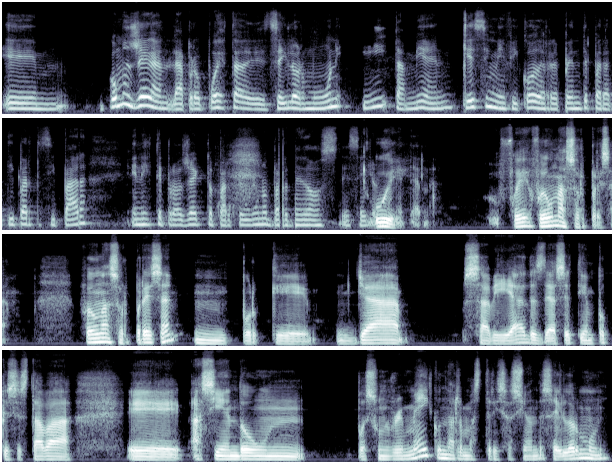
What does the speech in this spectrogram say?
em, ¿Cómo llega la propuesta de Sailor Moon y también qué significó de repente para ti participar en este proyecto, parte 1, parte 2 de Sailor Moon Eterna? Fue, fue una sorpresa. Fue una sorpresa mm, porque ya sabía desde hace tiempo que se estaba eh, haciendo un, pues un remake, una remasterización de Sailor Moon.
